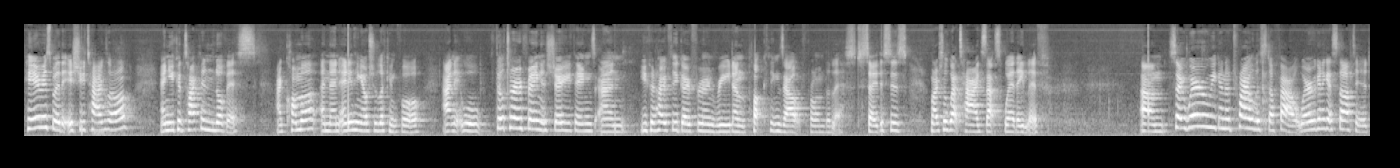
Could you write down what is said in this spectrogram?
here is where the issue tags are, and you can type in novice and comma, and then anything else you're looking for. And it will filter everything and show you things, and you can hopefully go through and read and pluck things out from the list. So this is, when I talk about tags, that's where they live. Um, so where are we going to try all this stuff out? Where are we going to get started?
